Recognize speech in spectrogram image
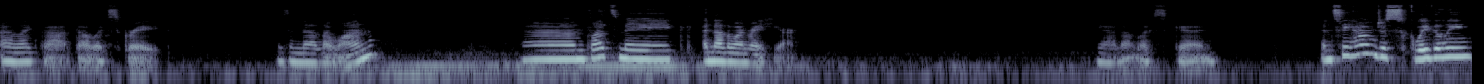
I like that. That looks great. There's another one. And let's make another one right here. Yeah, that looks good. And see how I'm just squiggling?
